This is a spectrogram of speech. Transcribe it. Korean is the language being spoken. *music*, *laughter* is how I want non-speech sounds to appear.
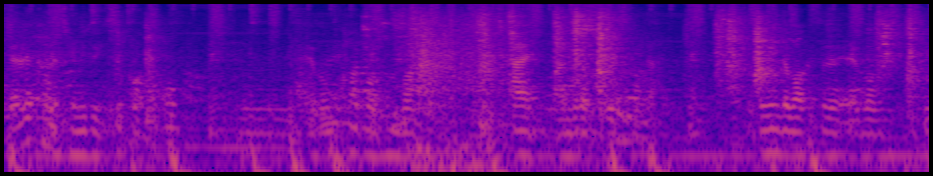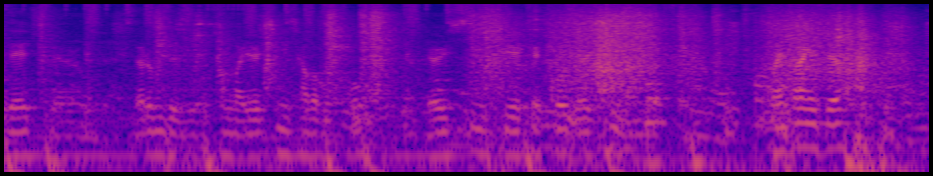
select하는 재미도 있을 것 같고 음, 앨범 커버 한번 잘 만들어 보겠습니다. Jack In The Box 앨범 기대해 주세요 여러분들. 여러분들 위해 정말 열심히 잡아먹고 열심히 기획했고 열심히 만들었어요. 많이 사랑해주세요.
